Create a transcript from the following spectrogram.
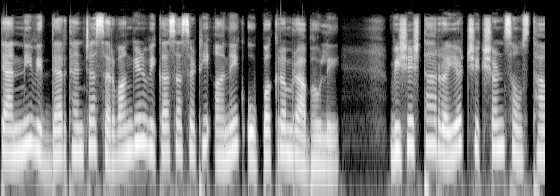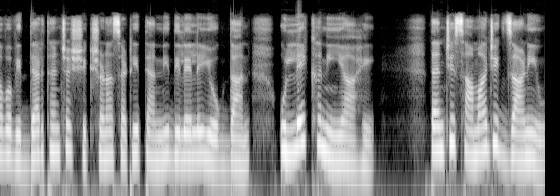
त्यांनी विद्यार्थ्यांच्या सर्वांगीण विकासासाठी अनेक उपक्रम राबवले. विशेषतः रयत शिक्षण संस्था व विद्यार्थ्यांच्या शिक्षणासाठी त्यांनी दिलेले योगदान उल्लेखनीय आहे. त्यांची सामाजिक जाणीव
